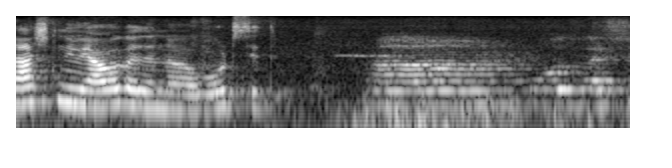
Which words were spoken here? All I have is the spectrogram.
ಲಾಸ್ಟ್ ನೀವು ಯಾವಾಗ ಅದನ್ನು ಓಡಿಸಿದ್ದು ವರ್ಷ.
